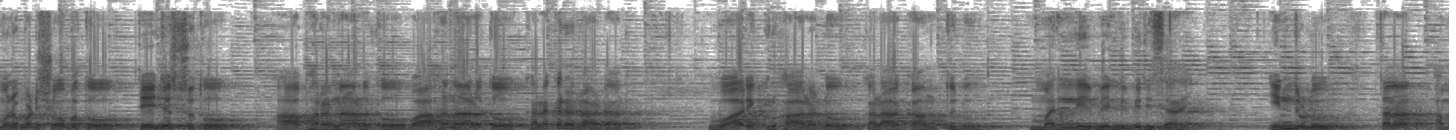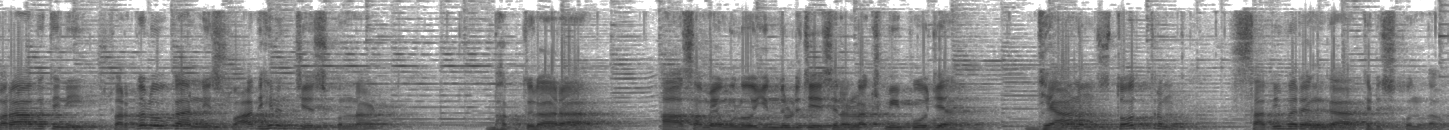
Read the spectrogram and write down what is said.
మునపటి శోభతో తేజస్సుతో ఆభరణాలతో వాహనాలతో కలకలలాడారు. వారి గృహాలలో కళాకాంతులు మళ్ళీ వెల్లివిరిశాయి ఇంద్రుడు తన అమరావతిని స్వర్గలోకాన్ని స్వాధీనం చేసుకున్నాడు. భక్తులారా ఆ సమయంలో ఇంద్రుడు చేసిన లక్ష్మీ పూజ ధ్యానం స్తోత్రం సవివరంగా తెలుసుకుందాం.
